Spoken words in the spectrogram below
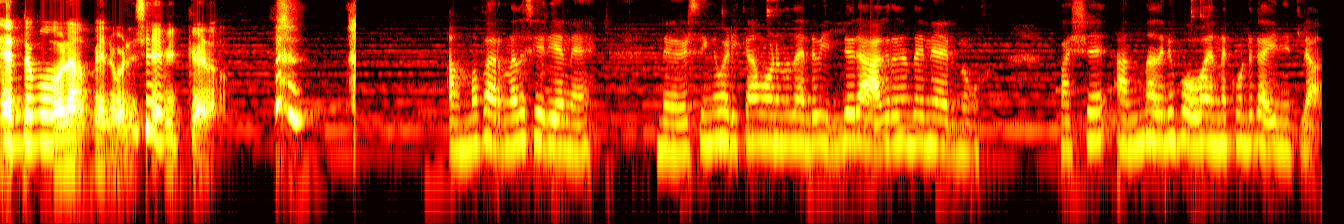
എന്റെ മോൾ അമ്മേനോട് ക്ഷമിക്കണം. അമ്മ പറഞ്ഞത് ശരി തന്നെ നേഴ്സിംഗ് പഠിക്കാൻ പോകണമെന്നത് എന്റെ വലിയൊരു ആഗ്രഹം തന്നെയായിരുന്നു. പക്ഷേ അന്ന് അതിന് പോവാൻ എന്നെ കൊണ്ട് കഴിഞ്ഞിട്ടില്ല.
